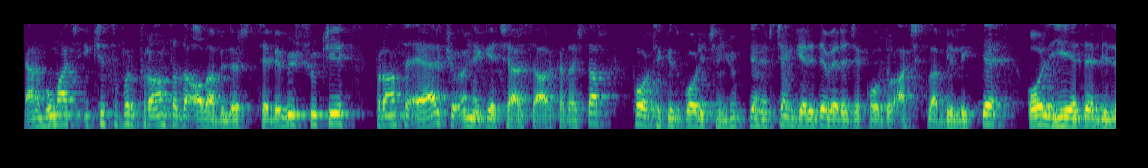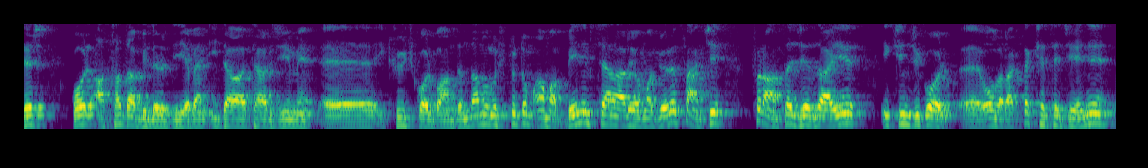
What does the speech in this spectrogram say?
Yani bu maç 2-0 Fransa'da alabilir. Sebebi şu ki Fransa eğer ki öne geçerse arkadaşlar Portekiz gol için yüklenirken geride verecek olduğu açıkla birlikte gol yiyebilir, gol atabilir diye ben ideal tercihimi e, 2-3 gol bandından oluşturdum. Ama benim senaryoma göre sanki Fransa cezayı ikinci gol olarak da keseceğini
